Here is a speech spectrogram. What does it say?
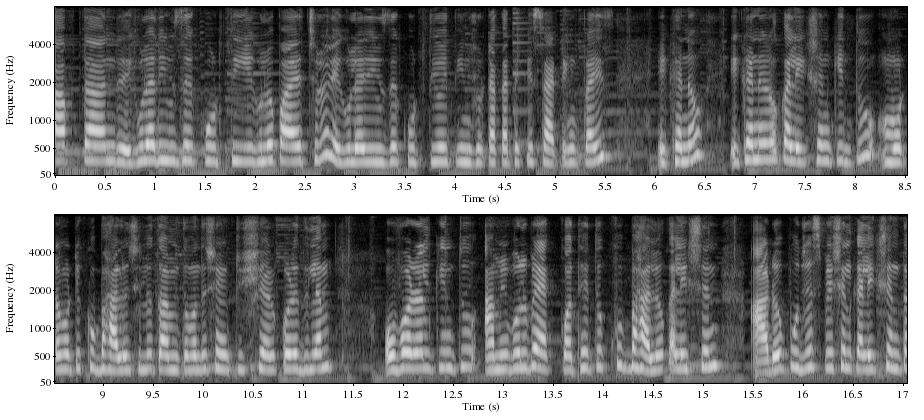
কাপ্তান রেগুলার ইউজের কুর্তি এগুলো পাওয়া যাচ্ছিল। রেগুলার ইউজের কুর্তি ওই তিনশো টাকা থেকে স্টার্টিং প্রাইস এখানেও, এখানেরও কালেকশান কিন্তু মোটামুটি খুব ভালো ছিল, তো আমি তোমাদের সঙ্গে একটু শেয়ার করে দিলাম। ওভারঅল কিন্তু আমি বলব এক কথায় তো খুব ভালো কালেকশন আরও পুজো স্পেশাল কালেকশান তো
